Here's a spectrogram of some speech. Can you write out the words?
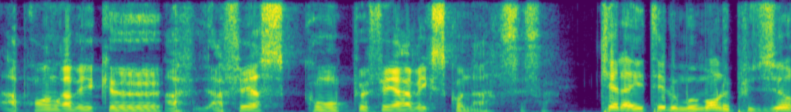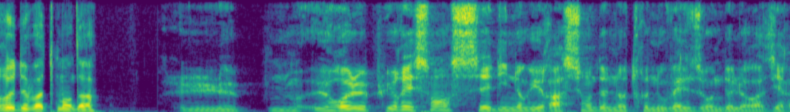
apprendre avec euh, à faire ce qu'on peut faire avec ce qu'on a, c'est ça. Quel a été le moment le plus heureux de votre mandat? Le heureux le plus récent, c'est l'inauguration de notre nouvelle zone de loisirs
